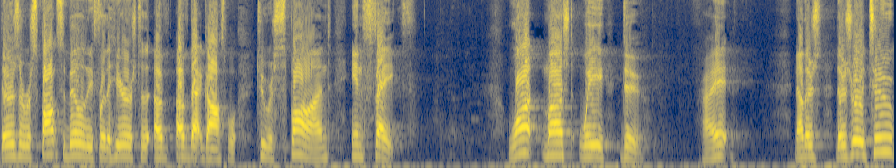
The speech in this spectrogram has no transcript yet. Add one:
there is a responsibility for the hearers to, of, of that gospel to respond in faith. What must we do? Right? Now, there's, there's really two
